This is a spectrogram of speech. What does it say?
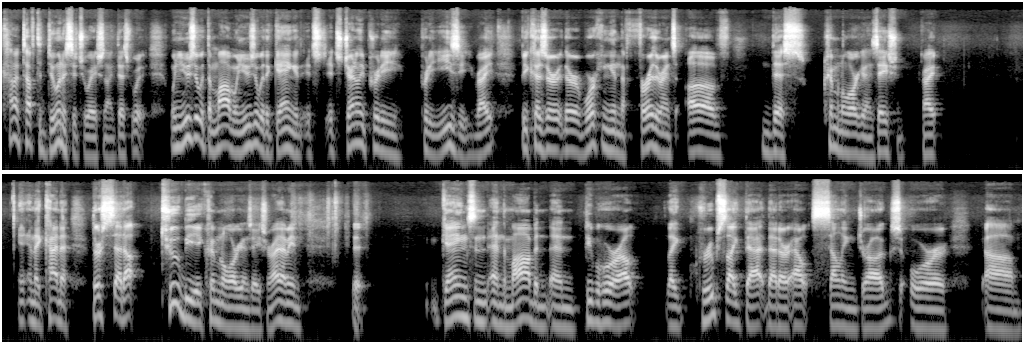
kind of tough to do in a situation like this. When you use it with the mob, when you use it with a gang, it's it's generally pretty pretty easy, right? Because they're they're working in the furtherance of this criminal organization, right? And they kind of they're set up to be a criminal organization, right? I mean, the gangs and, and the mob and, and people who are out like groups like that that are out selling drugs or um,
